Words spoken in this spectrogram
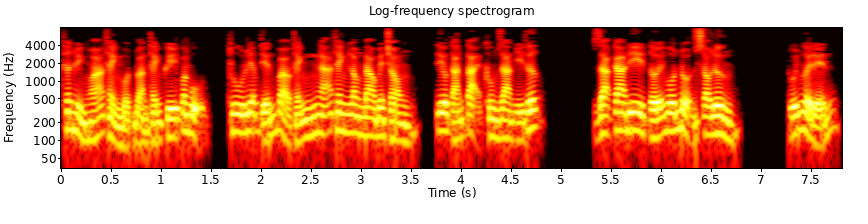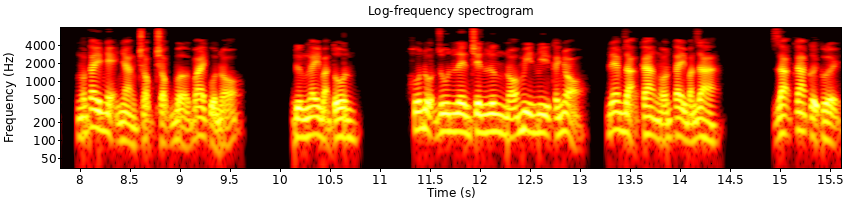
thân hình hóa thành một đoàn thánh khí quang vụ, thu liễm tiến vào thánh ngã thanh long đao bên trong, tiêu tán tại không gian ý thức. Dạ ca đi tới hỗn độn sau lưng. Túi người đến, ngón tay nhẹ nhàng chọc chọc bờ vai của nó. Đừng lay bản tôn. Hỗn độn run lên trên lưng nó mini cánh nhỏ, đem dạ ca ngón tay bắn ra. Dạ ca cười cười,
